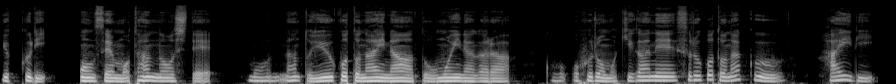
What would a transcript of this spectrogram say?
ゆっくり温泉も堪能して、もうなんと言うことないなぁと思いながら、こうお風呂も気兼ねすることなく入り、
